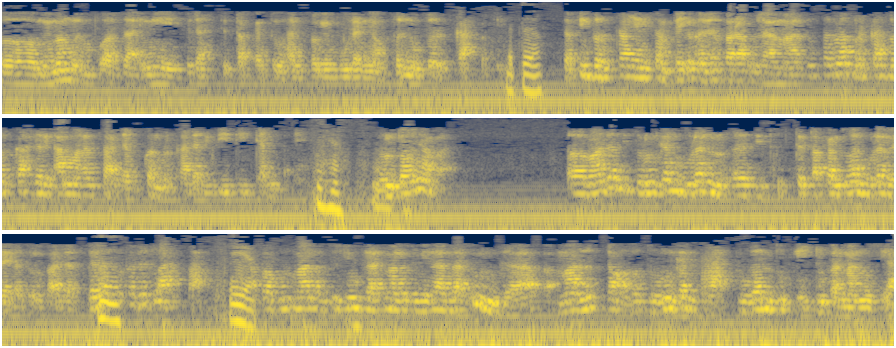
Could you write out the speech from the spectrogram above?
Oh, memang bulan puasa ini sudah ditetapkan Tuhan sebagai bulan yang penuh berkah. Betul. Tapi berkah yang disampaikan oleh para ulama itu karena berkah-berkah dari amalan saja, bukan berkah dari didikan. Ya. Contohnya, Pak, Ramadan diturunkan bulan eh, ditetapkan Tuhan bulan Lailatul Qadar. Lailatul hmm. Qadar itu apa? Iya. Apa malam 17, malam 19 enggak. Malam yang Allah turunkan peraturan untuk kehidupan manusia.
